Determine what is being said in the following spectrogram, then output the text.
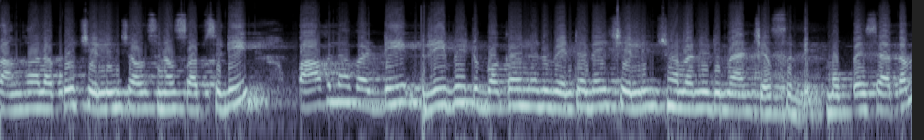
సంఘాలకు చెల్లించాల్సిన సబ్సిడీ పావలా వడ్డీ రీబేటు బకాయిలను వెంటనే చెల్లించాలని డిమాండ్ చేసింది ముప్పై శాతం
